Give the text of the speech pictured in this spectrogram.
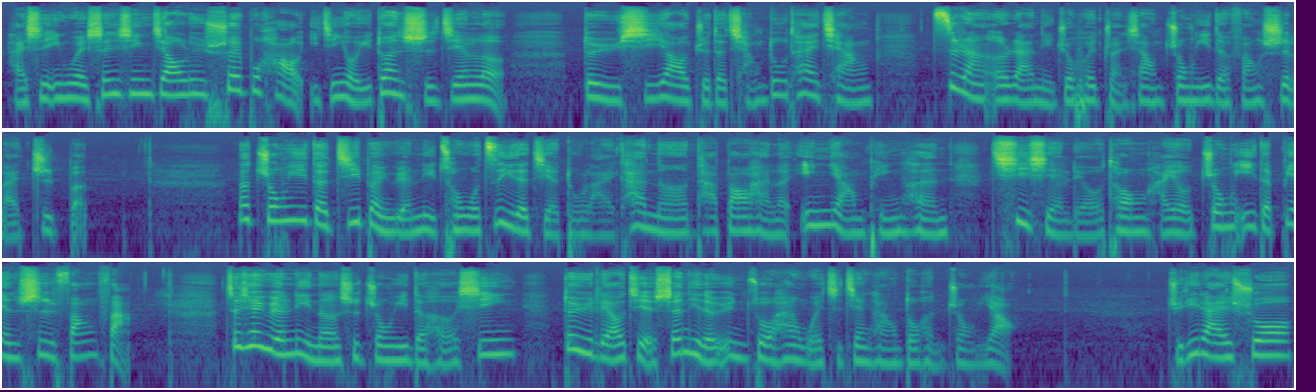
还是因为身心焦虑睡不好，已经有一段时间了。对于西药觉得强度太强，自然而然你就会转向中医的方式来治本。那中医的基本原理，从我自己的解读来看呢，它包含了阴阳平衡、气血流通，还有中医的辨识方法。这些原理呢，是中医的核心，对于了解身体的运作和维持健康都很重要。举例来说，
